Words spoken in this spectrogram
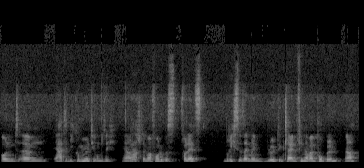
und ähm, er hatte die Community um sich. Ja? ja? Stell mal vor, du bist verletzt, brichst dir mal, blöd den kleinen Finger beim Puppeln, ja?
